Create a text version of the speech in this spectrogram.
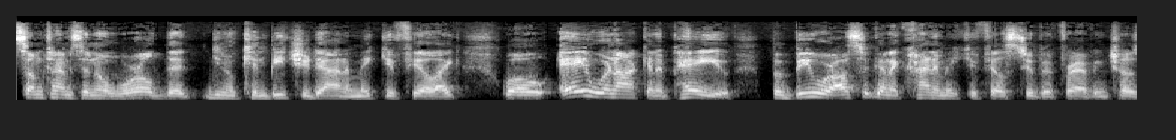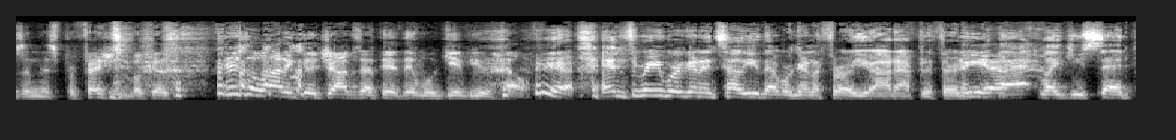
sometimes in a world that, you know, can beat you down and make you feel like, well, A, we're not going to pay you, but B, we're also going to kind of make you feel stupid for having chosen this profession because there's a lot of good jobs out there that will give you help. Yeah. And three, we're going to tell you that we're going to throw you out after 30. Yeah. That, like you said,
